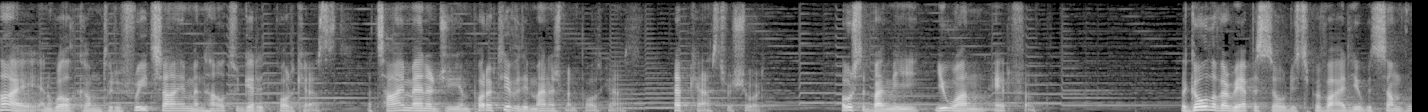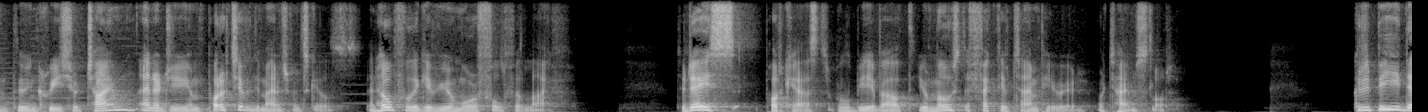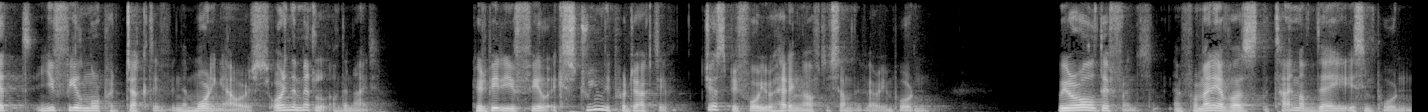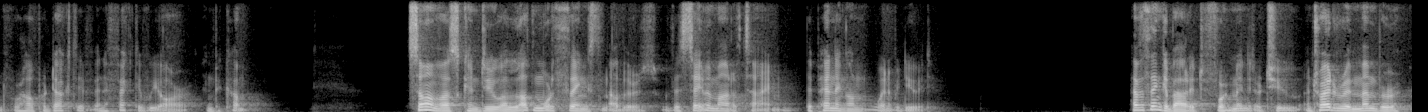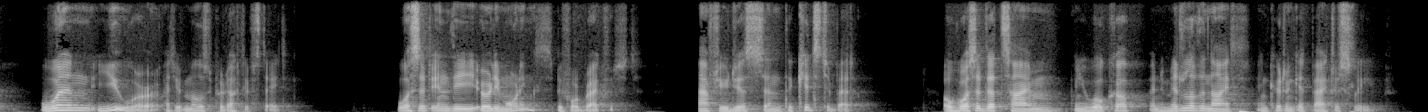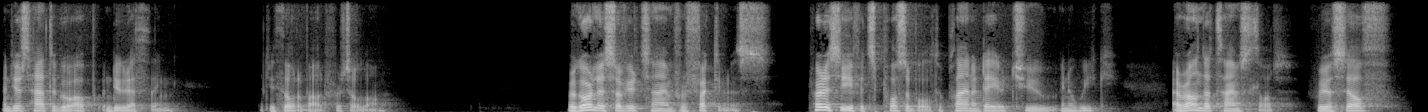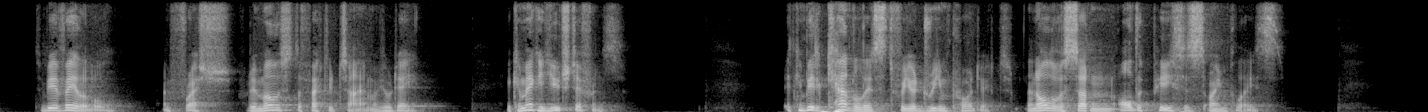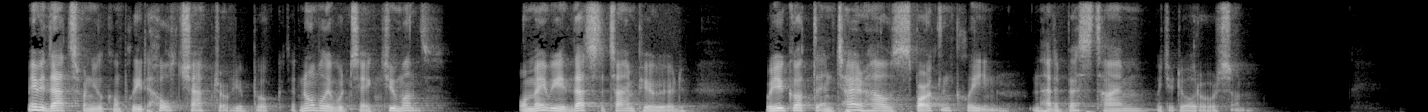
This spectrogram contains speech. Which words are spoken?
Hi, and welcome to the Free Time and How to Get It podcast, a time, energy, and productivity management podcast, PEPcast for short, hosted by me, Johan Edfeldt. The goal of every episode is to provide you with something to increase your time, energy, and productivity management skills, and hopefully give you a more fulfilled life. Today's podcast will be about your most effective time period or time slot. Could it be that you feel more productive in the morning hours or in the middle of the night? Could it be that you feel extremely productive just before you're heading off to something very important? We are all different, and for many of us, the time of day is important for how productive and effective we are and become. Some of us can do a lot more things than others with the same amount of time, depending on when we do it. Have a think about it for a minute or two and try to remember when you were at your most productive state. Was it in the early mornings before breakfast, after you just sent the kids to bed? Or was it that time when you woke up in the middle of the night and couldn't get back to sleep and just had to go up and do that thing that you thought about for so long? Regardless of your time for effectiveness, try to see if it's possible to plan a day or two in a week around that time slot for yourself to be available and fresh for the most effective time of your day. It can make a huge difference. It can be the catalyst for your dream project, and all of a sudden, all the pieces are in place. Maybe that's when you'll complete a whole chapter of your book that normally would take two months. Or maybe that's the time period where you got the entire house sparkling clean and had the best time with your daughter or son.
